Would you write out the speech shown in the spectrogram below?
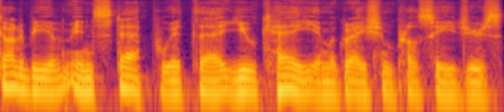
got to be in step with uh, UK immigration procedures.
